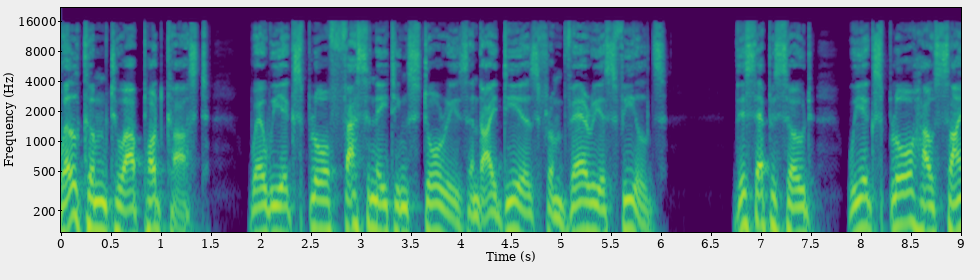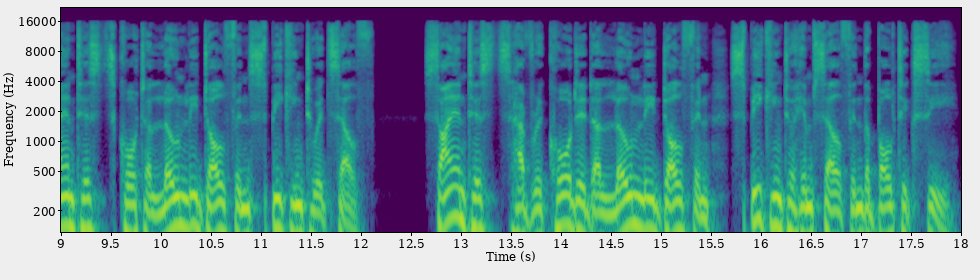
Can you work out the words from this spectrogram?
Welcome to our podcast, where we explore fascinating stories and ideas from various fields. This episode, we explore how scientists caught a lonely dolphin speaking to itself. Scientists have recorded a lonely dolphin speaking to himself in the Baltic Sea.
